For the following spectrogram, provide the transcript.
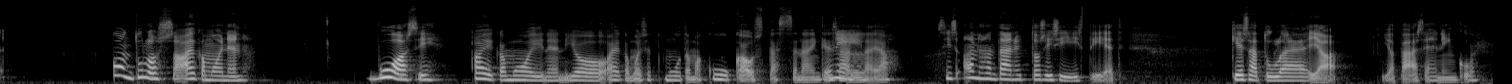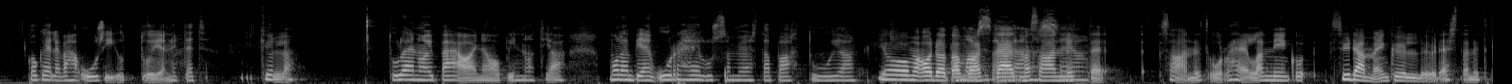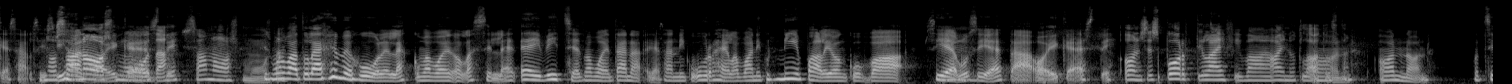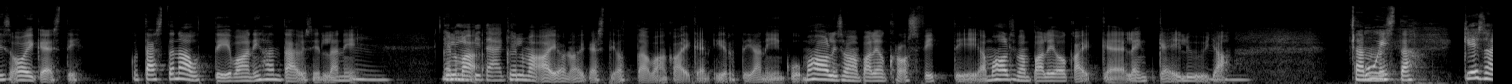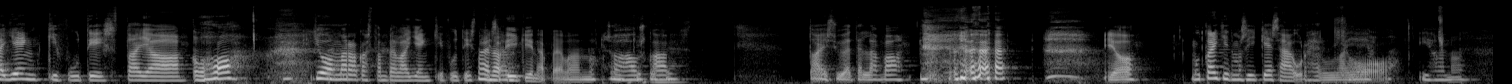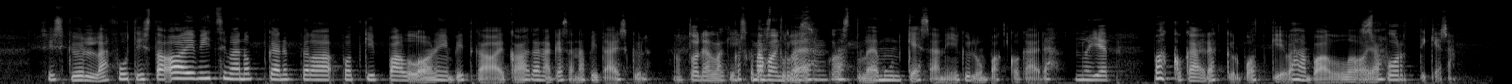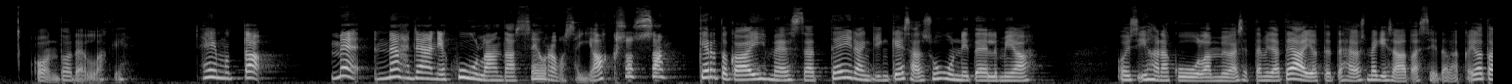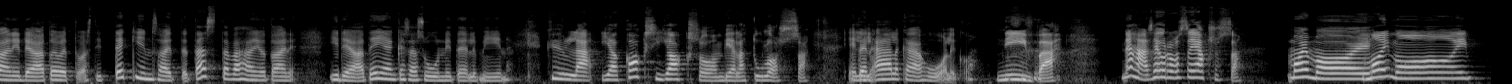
on tulossa aikamoinen vuosi. Aikamoinen, joo, aikamoiset muutama kuukausi tässä näin kesällä. Niin. Ja Siis onhan tämä nyt tosi siistiä, että kesä tulee ja, ja pääsee niinku kokeilemaan vähän uusia juttuja. Ja nyt, että kyllä, tulee noi pääaineopinnot ja molempien urheilussa myös tapahtuu. Ja joo, mä odotan vaan sitä, että mä saan elämässä nyt, saan nyt urheilla niin kuin sydämen kyllyydestä nyt kesällä. Siis no ihan sanois muuta, sanois muuta. Siis mulla vaan tulee hymy huulille, kun mä voin olla silleen, että ei vitsi, että mä voin tänä kesänä niinku urheilla vaan niinku niin paljon kuin vaan sielu Mm. sietää oikeesti. On se sporttilife vaan ainutlaatuista. On, on, on. Mutta siis oikeesti, kun tästä nauttii vaan ihan täysillä, niin Mm. Kyllä, niin mä, pitääkin. kyllä mä aion oikeasti ottaa vaan kaiken irti ja niin kuin mahdollisimman paljon crossfittiä ja mahdollisimman paljon kaikkea lenkkeilyä ja Mm. tämmöistä. Kesäjenkkifutista ja... Oho, Joo, mä rakastan pelaa jenkkifutista. mä en ole ikinä pelannut. Se on hauskaa. Tai syötellä vaan. Joo. Mutta kaikki tämmöisiä kesäurheilulajeja. Joo. Ihanaa. Siis kyllä, futista, ai vitsi, mä en ole käynyt pelaa potkia palloa niin pitkään aikaa. Tänä kesänä pitäisi kyllä. No todellakin. Koska mä voin tulee, tästä tulee mun kesä, niin kyllä on pakko käydä. No jep. Pakko käydä kyllä potkii vähän palloa ja Sporttikesä. on todellakin. Hei, mutta me nähdään ja kuullaan taas seuraavassa jaksossa. Kertokaa ihmeessä teidänkin kesäsuunnitelmia. Olisi ihana kuulla myös, että mitä te aiotte tehdä, jos mekin saataisiin siitä vaikka jotain ideaa. Toivottavasti tekin saitte tästä vähän jotain ideaa teidän kesäsuunnitelmiin. Kyllä, ja kaksi jaksoa on vielä tulossa. Eli Eli älkää huoliko. niinpä. Nähdään seuraavassa jaksossa. Moi moi! Moi moi!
